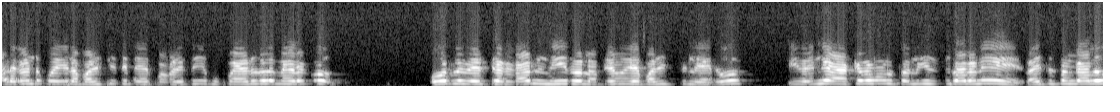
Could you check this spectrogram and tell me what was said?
అడగంటు పోయిన పరిస్థితి ఏర్పడింది. ముప్పై అడుగుల మేరకు బోర్లు వేస్తే కానీ నీరు లభ్యమయ్యే పరిస్థితి లేదు. ఇవన్నీ అక్రమాలు తొలగించాలని రైతు సంఘాలు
